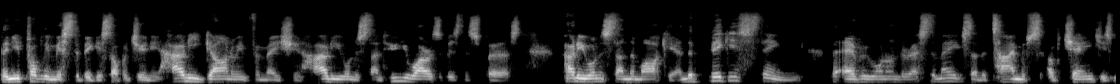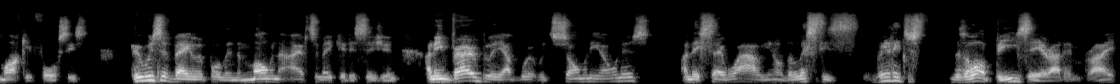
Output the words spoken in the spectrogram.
then you probably missed the biggest opportunity. How do you garner information? How do you understand who you are as a business first? How do you understand the market? And the biggest thing that everyone underestimates at the time of, of change is market forces. Who is available in the moment that I have to make a decision? And invariably, I've worked with so many owners and they say, wow, you know, the list is really just, there's a lot of B's here, Adam, right?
